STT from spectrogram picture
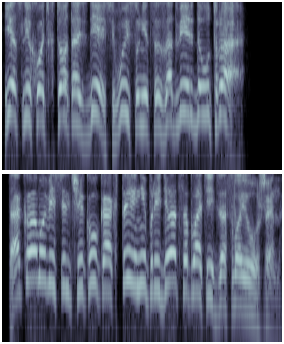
если хоть кто-то здесь высунется за дверь до утра!» «Такому весельчаку, как ты, не придется платить за свой ужин!»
